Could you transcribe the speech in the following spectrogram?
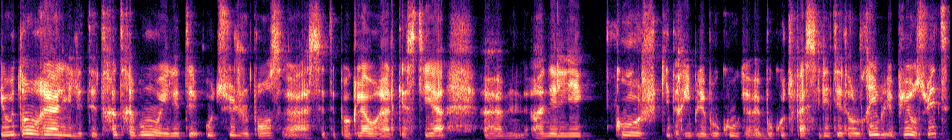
et autant au Real il était très très bon et il était au-dessus, je pense, à cette époque-là au Real Castilla, un ailier gauche qui driblait beaucoup, qui avait beaucoup de facilité dans le dribble. Et puis ensuite,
